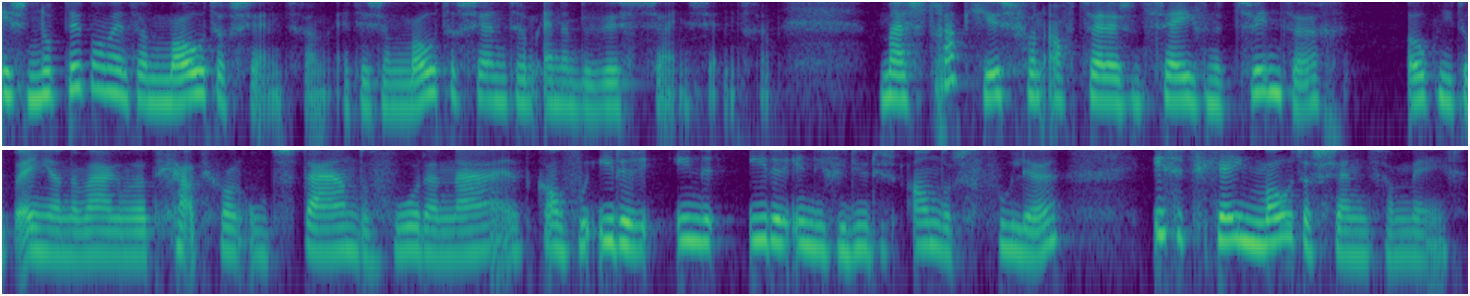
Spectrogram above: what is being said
is op dit moment een motorcentrum. Het is een motorcentrum en een bewustzijnscentrum. Maar strakjes vanaf 2027, ook niet op 1 januari, want dat gaat gewoon ontstaan, ervoor, daarna. En het kan voor ieder, ieder, individu dus anders voelen. Is het geen motorcentrum meer.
